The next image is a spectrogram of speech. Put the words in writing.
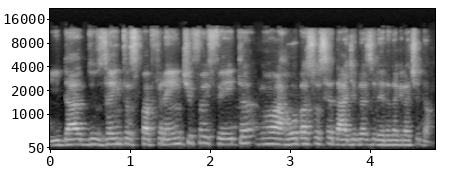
E da 200 para frente foi feita no arroba Sociedade Brasileira da Gratidão.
